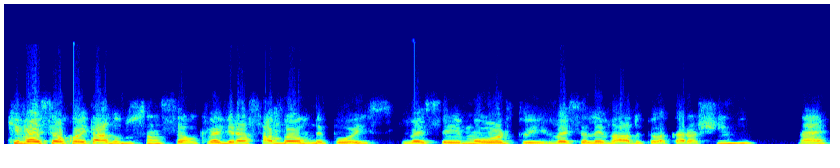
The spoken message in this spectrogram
que vai ser o coitado do Sansão, que vai virar sabão depois, que vai ser morto e vai ser levado pela carochinha, né.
